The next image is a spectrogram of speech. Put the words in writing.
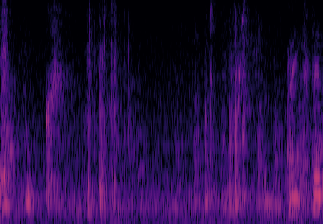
notebook iPad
